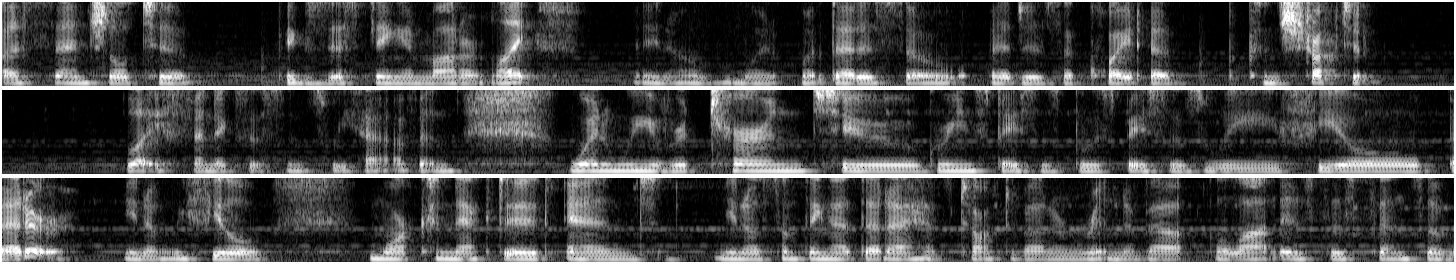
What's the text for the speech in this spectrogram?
essential to existing in modern life. You know, what, what that is so, it is a quite a constructive life and existence we have. And when we return to green spaces, blue spaces, we feel better. You know, we feel more connected and you know, something that, that I have talked about and written about a lot is this sense of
